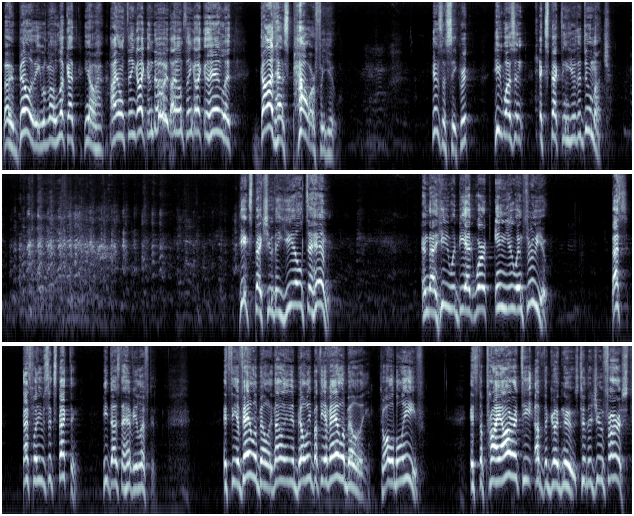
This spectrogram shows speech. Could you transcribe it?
The ability, we're going to look at, you know, I don't think I can do it. I don't think I can handle it. God has power for you. Here's the secret He wasn't expecting you to do much. He expects you to yield to Him and that He would be at work in you and through you. That's, that's what He was expecting. He does the heavy lifting. It's the availability, not only the ability, but the availability to all who believe. It's the priority of the good news to the Jew first.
